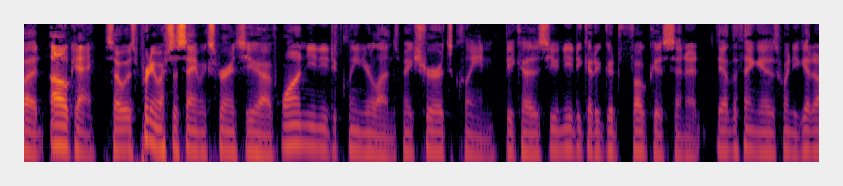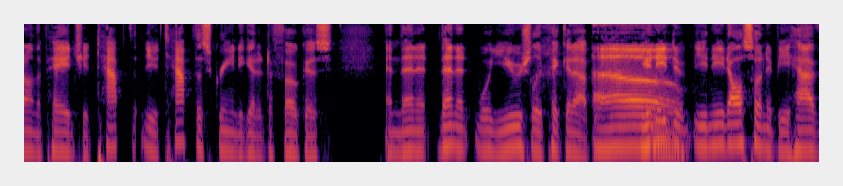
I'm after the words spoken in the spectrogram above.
but okay, so it was pretty much the same experience you have. One, you need to clean your lens, make sure it's clean because you need to get a good focus in it. The other thing is when you get it on the page, you tap you tap the screen to get it to focus, and then it then it will usually pick it up. Oh. You need to you need also to be have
